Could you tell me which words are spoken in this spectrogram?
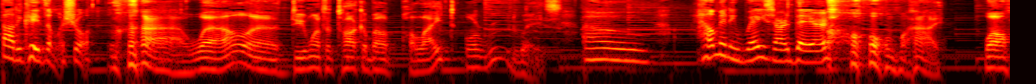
到底可以怎么说。 well, uh, do you want to talk about polite or rude ways? Oh, how many ways are there? Oh my. Well,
